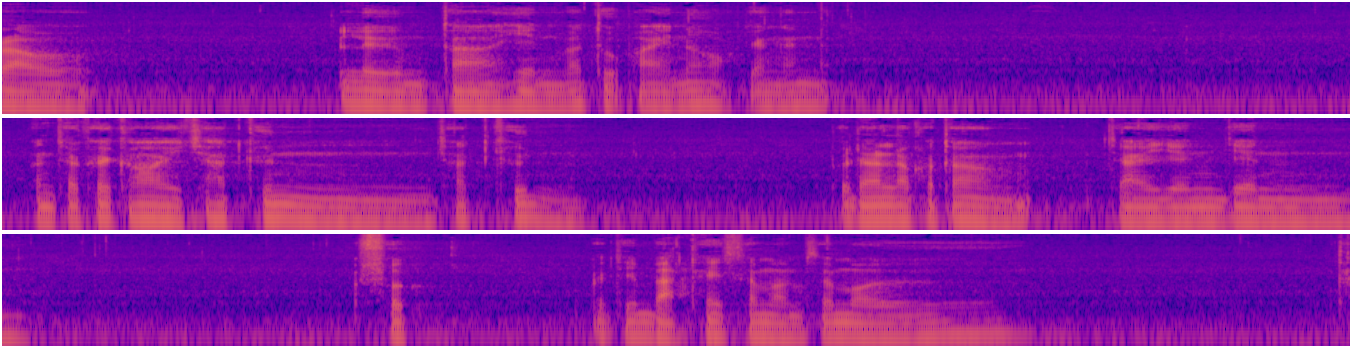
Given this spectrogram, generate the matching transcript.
เราลืมตาเห็นวัตถุภายนอกอย่างนั้น มันจะค่อยๆชัดขึ้นชัดขึ้น เพราะนั้นเราก็ต้องใจเย็นๆ ฝึกปฏิบัติให้สม่ำเสมอ ท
